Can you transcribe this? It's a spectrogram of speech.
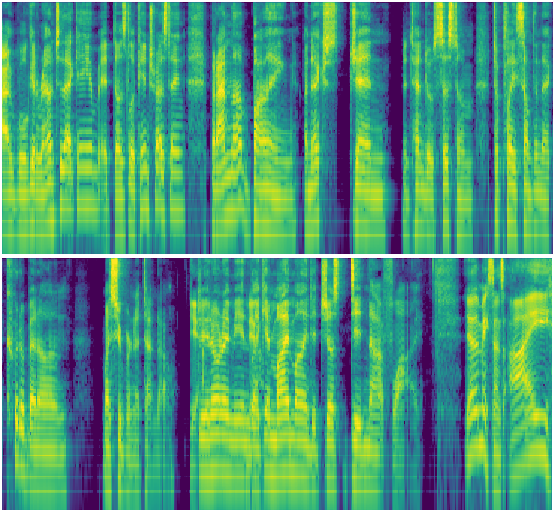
I will get around to that game. It does look interesting, but I'm not buying a next gen Nintendo system to play something that could have been on my Super Nintendo. Yeah. Do you know what I mean? Yeah. Like in my mind, it just did not fly. Yeah, that makes sense. I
